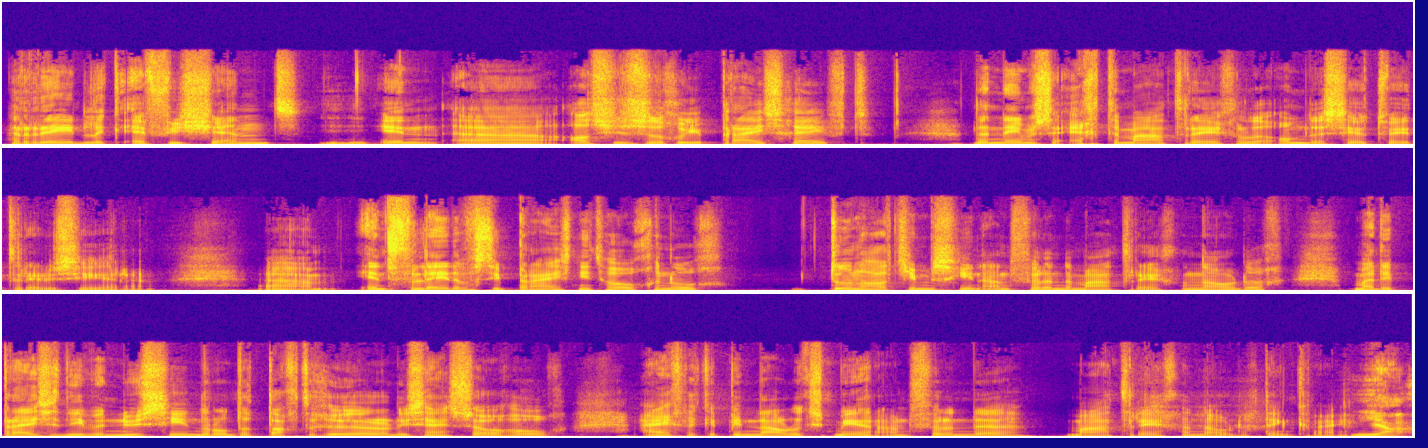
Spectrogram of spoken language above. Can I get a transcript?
redelijk efficiënt mhm. in uh, als je ze de goede prijs geeft dan nemen ze echte maatregelen om de CO2 te reduceren. Um, in het verleden was die prijs niet hoog genoeg. Toen had je misschien aanvullende maatregelen nodig. Maar die prijzen die we nu zien, rond de 80 euro, die zijn zo hoog. Eigenlijk heb je nauwelijks meer aanvullende maatregelen nodig, denken wij. Ja,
